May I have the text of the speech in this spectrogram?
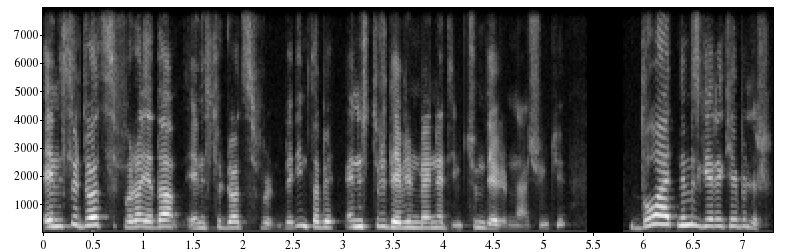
Endüstri 4.0'a ya da Endüstri 4.0 dediğim tabii Endüstri devrimlerine diyeyim. Tüm devrimler çünkü. Dua etmemiz gerekebilir.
